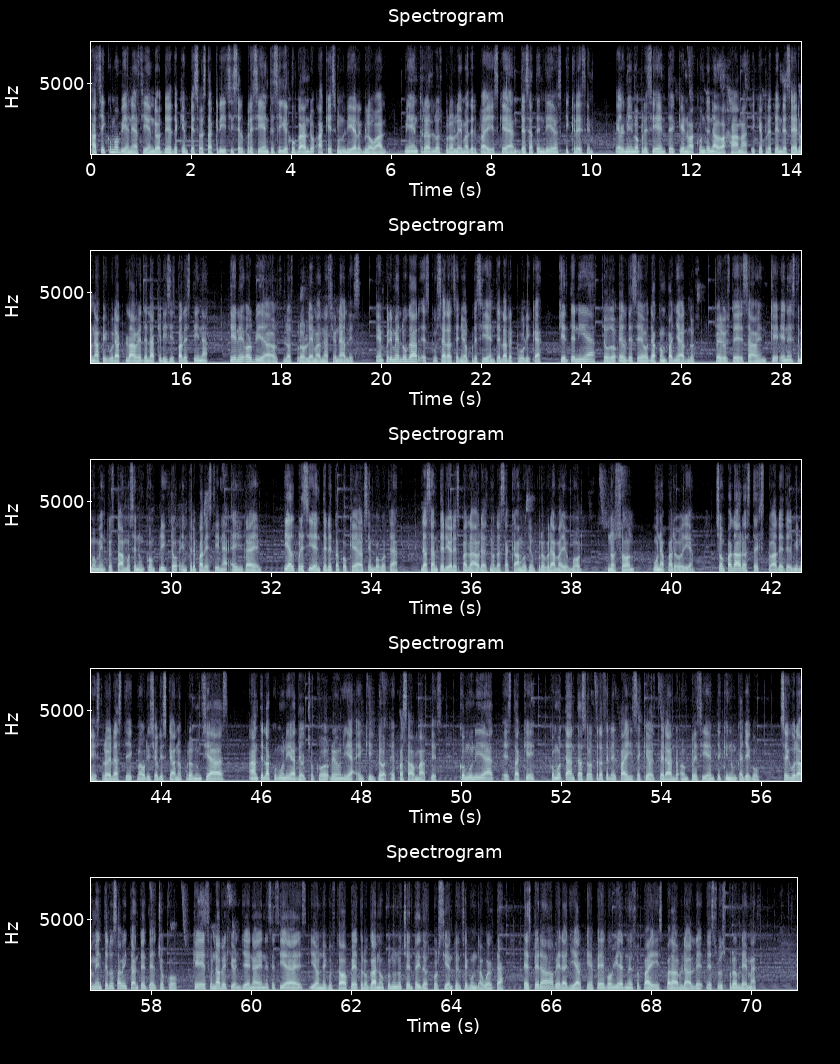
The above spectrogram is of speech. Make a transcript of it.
Así como viene haciendo desde que empezó esta crisis, el presidente sigue jugando a que es un líder global, mientras los problemas del país quedan desatendidos y crecen. El mismo presidente que no ha condenado a Hamas y que pretende ser una figura clave de la crisis palestina, tiene olvidados los problemas nacionales. En primer lugar, excusar al señor presidente de la República, quien tenía todo el deseo de acompañarnos, pero ustedes saben que en este momento estamos en un conflicto entre Palestina e Israel y al presidente le tocó quedarse en Bogotá. Las anteriores palabras no las sacamos de un programa de humor, no son una parodia. Son palabras textuales del ministro de las TIC, Mauricio Liscano, pronunciadas ante la comunidad del Chocó reunida en Quibdó el pasado martes. Comunidad esta que, como tantas otras en el país, se quedó esperando a un presidente que nunca llegó. Seguramente los habitantes del Chocó, que es una región llena de necesidades y donde Gustavo Petro ganó con un 82% en segunda vuelta, esperaba ver allí al jefe de gobierno de su país para hablarle de sus problemas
